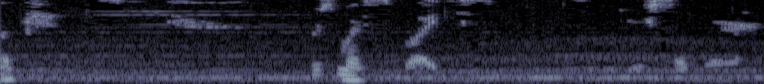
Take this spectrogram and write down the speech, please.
Okay, let's see. Where's my Spidey? It's in here somewhere.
